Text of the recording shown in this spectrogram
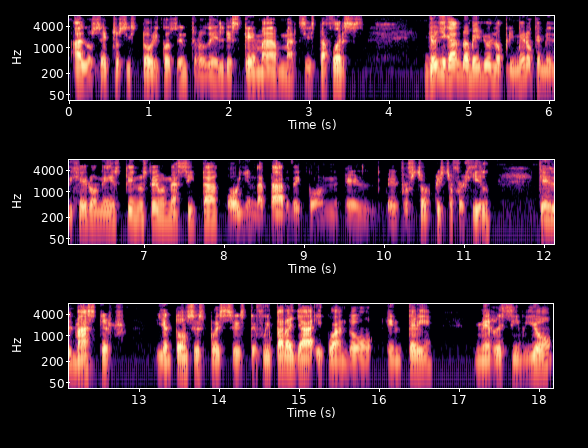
a los hechos históricos dentro del esquema marxista fuerzas. Yo llegando a Bello, lo primero que me dijeron es, tiene usted una cita hoy en la tarde con el, profesor Christopher Hill, que el máster y entonces, pues, este, fui para allá y cuando entré, me recibió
